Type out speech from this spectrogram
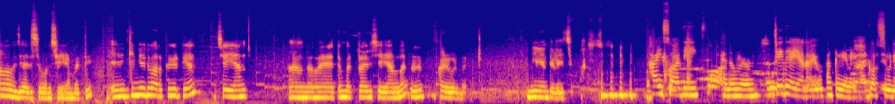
ആ വിചാരിച്ച പോലെ ചെയ്യാൻ പറ്റി. എനിക്കിനി ഒരു വർക്ക് കിട്ടിയാൽ ചെയ്യാൻ എന്താ ഏറ്റവും ബെറ്റർ ആയിട്ട് ചെയ്യാനുള്ള ഒരു കഴിവുണ്ട്. ഇതിൽ ഞാൻ തെളിയിച്ചു. ഹായ് സ്വാതി ഹലോ മാം ചെയ്ത് കഴിയാനായോ? കഴിയണേ കുറച്ചുകൂടി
